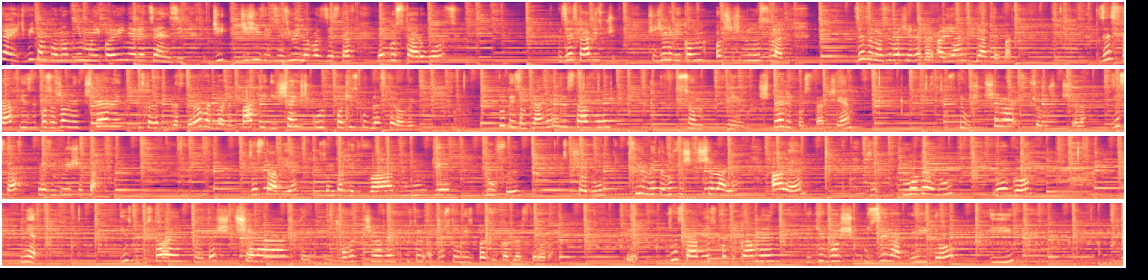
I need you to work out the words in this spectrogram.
Cześć, witam ponownie w mojej kolejnej recenzji. Dzi dzisiaj zrecenzuję dla Was zestaw LEGO Star Wars. Zestaw jest przy w przedziale wiekowym od 6 do 12 lat. Zestaw nazywa się Rebel Alliance Blaster Pack. Zestaw jest wyposażony w 4 pistolety blasterowe, 2 jetpacki i 6 kul pocisków blasterowych. Tutaj są plany zestawu. Są w nim 4 postacie. Z tyłu strzela i z przodu strzela. Zestaw prezentuje się tak. W zestawie są takie dwa długie lufy z przodu. W filmie te lufy strzelają, ale w modelu Lego nie. Jest tu pistolet, który też strzela, ten człowiek trzyma w pistolet, a tu z jest bazuka blasterowa. W zestawie spotykamy jakiegoś kuzyna Grido i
